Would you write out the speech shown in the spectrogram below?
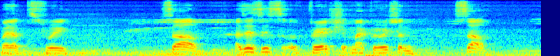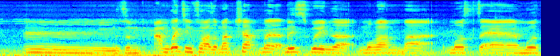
better three. So, this is prediction, my prediction. So, mm, the, I'm waiting for the matchup between the uh, most, uh, most,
